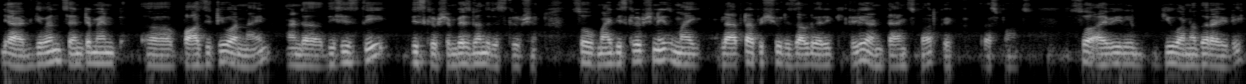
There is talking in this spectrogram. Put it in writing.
Yeah given sentiment uh, positive or 9 and uh, this is the description based on the description. So my description is my laptop issue resolved very quickly and thanks for quick response. So i will give another id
